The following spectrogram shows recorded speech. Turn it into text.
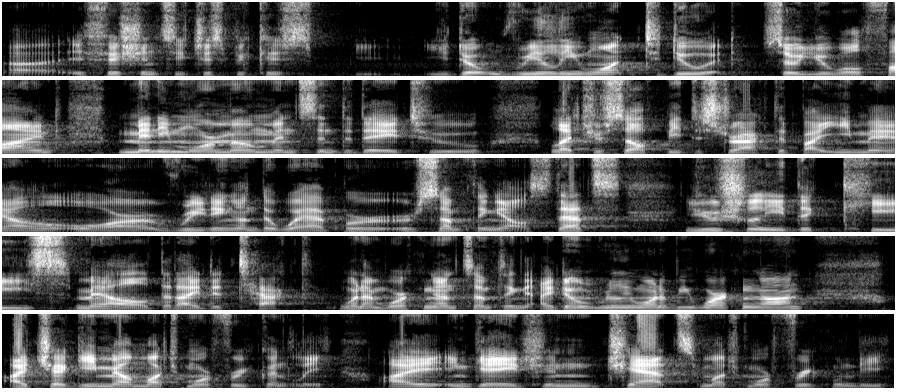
uh, efficiency just because you, don't really want to do it. So you will find many more moments in the day to let yourself be distracted by email or reading on the web or, or something else. That's usually the key smell that I detect when I'm working on something that I don't really want to be working on. I check email much more frequently. I engage in chats much more frequently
